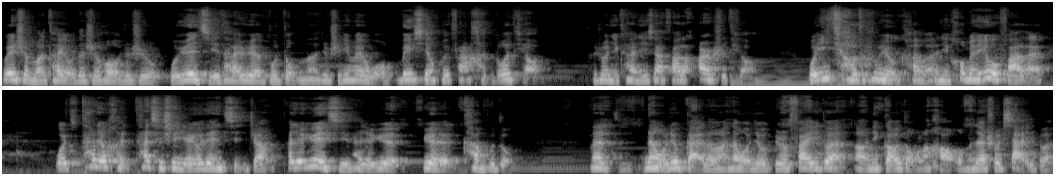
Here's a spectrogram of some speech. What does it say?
为什么他有的时候就是我越急他越不懂呢？就是因为我微信会发很多条，他说你看一下发了二十条，我一条都没有看完，你后面又发来，我他就很他其实也有点紧张，他就越急他就越越看不懂，那那我就改了嘛，那我就比如发一段啊，你搞懂了好，我们再说下一段，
